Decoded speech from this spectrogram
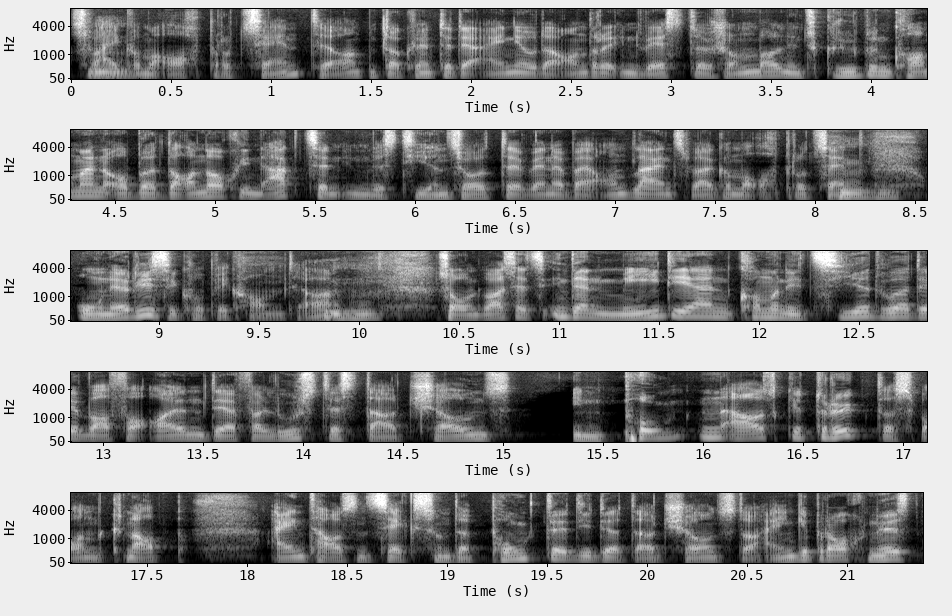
2,8 mhm. Prozent. Ja. Und da könnte der eine oder andere Investor schon mal ins Grübeln kommen, ob er da noch in Aktien investieren sollte, wenn er bei Anleihen 2,8 Prozent mhm. ohne Risiko bekommt. Ja. Mhm. So, und was jetzt in den Medien kommuniziert wurde, war vor allem der Verlust des Dow Jones in Punkten ausgedrückt. Das waren knapp 1600 Punkte, die der Dow Jones da eingebrochen ist.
